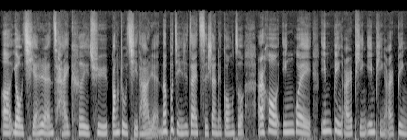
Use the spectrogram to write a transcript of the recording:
呃有钱人才可以去帮助其他人。那不仅是在慈善的工作，而后因为因病而贫，因贫而病。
